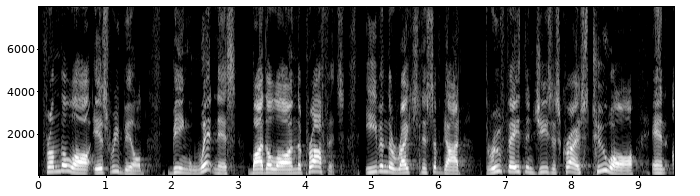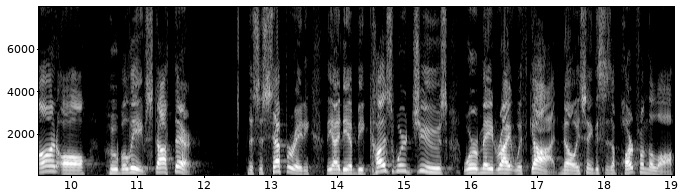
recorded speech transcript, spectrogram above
from the law, is revealed, being witnessed by the law and the prophets, even the righteousness of God through faith in Jesus Christ to all and on all who believe. Stop there. This is separating the idea because we're Jews, we're made right with God. No, he's saying this is apart from the law,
